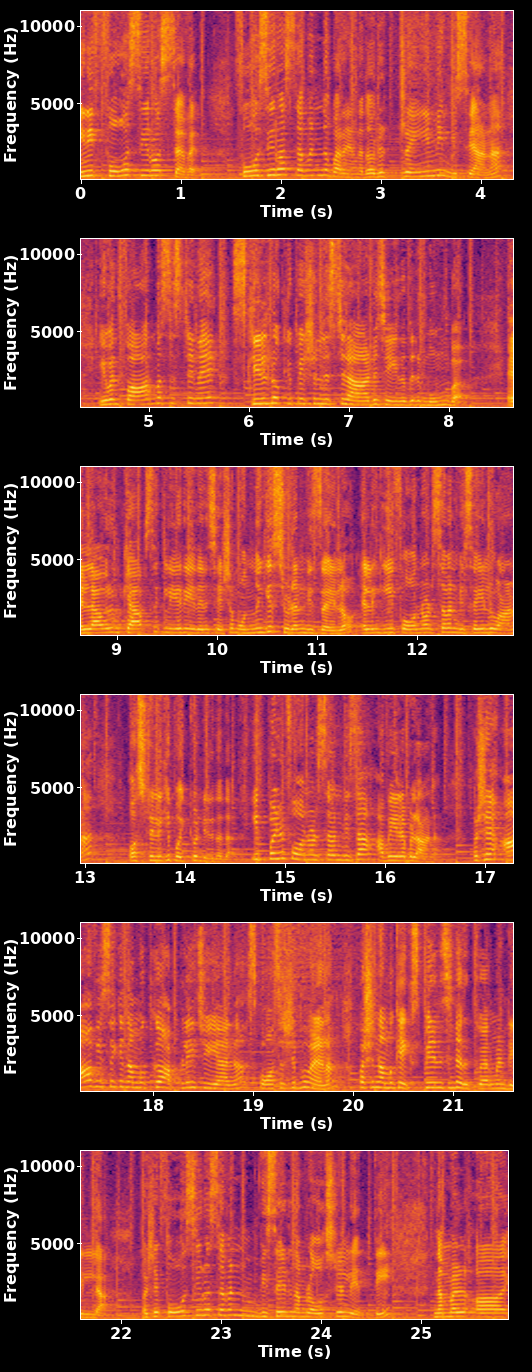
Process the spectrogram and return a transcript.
ഇനി four zero seven four zero seven എന്ന് പറയുന്നത് ഒരു ട്രെയിനിങ് വിസയാണ് ഈവൻ ഫാർമസിസ്റ്റിനെ സ്കിൽഡ് ഒക്യുപ്പേഷൻ ലിസ്റ്റിൽ ആഡ് ചെയ്യുന്നതിന് മുമ്പ് എല്ലാവരും ക്യാപ്സ് ക്ലിയർ ചെയ്തതിന് ശേഷം ഒന്നുകിൽ സ്റ്റുഡന്റ് വിസയിലോ അല്ലെങ്കിൽ ഈ ഫോർ നോട്ട് സെവൻ വിസയിലോ ആണ് ഓസ്ട്രേലിയക്ക് പോയിക്കൊണ്ടിരുന്നത്. ഇപ്പോഴും four nought seven visa available ആണ്. പക്ഷേ ആ വിസയ്ക്ക് നമുക്ക് അപ്ലൈ ചെയ്യാൻ സ്പോൺസർഷിപ്പ് വേണം. പക്ഷേ നമുക്ക് എക്സ്പീരിയൻസിന്റെ റിക്വയർമെന്റ് ഇല്ല. പക്ഷേ ഫോർ സീറോ സെവൻ വിസയിൽ നമ്മൾ ഓസ്ട്രേലിയയിൽ എത്തി. നമ്മൾ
